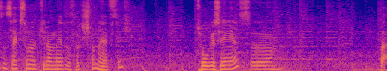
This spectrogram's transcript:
1600 Kilometer ist halt schon heftig. So gesehen jetzt. Äh, bei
